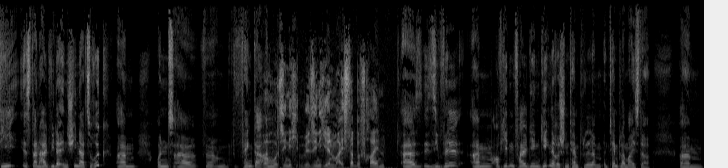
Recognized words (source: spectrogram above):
die ist dann halt wieder in China zurück ähm, und äh, f- fängt da Aber an. holt sie nicht, will sie nicht ihren Meister befreien? Äh, sie sie will ähm, auf jeden Fall den gegnerischen Tempel, Templermeister ähm,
